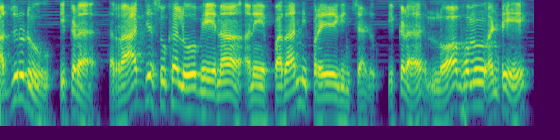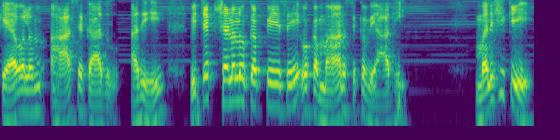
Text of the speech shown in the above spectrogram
అర్జునుడు ఇక్కడ రాజ్య సుఖ లోభేనా అనే పదాన్ని ప్రయోగించాడు. ఇక్కడ లోభము అంటే కేవలం ఆశ కాదు. అది విచక్షణను కప్పేసే ఒక మానసిక వ్యాధి. మనిషికి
